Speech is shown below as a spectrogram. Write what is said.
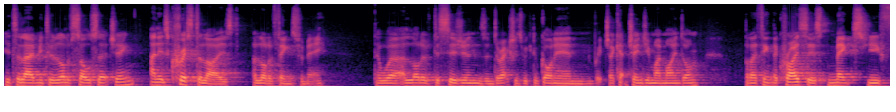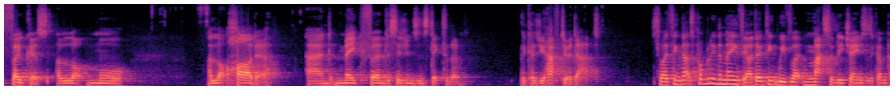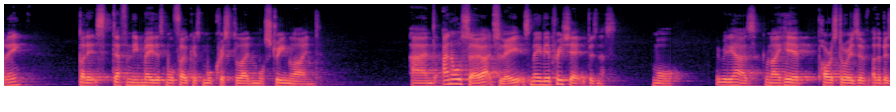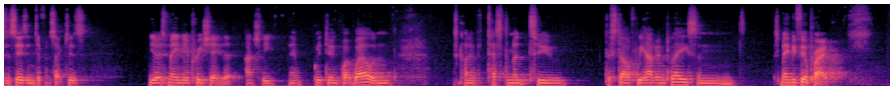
It's allowed me to do a lot of soul searching and it's crystallized a lot of things for me. There were a lot of decisions and directions we could have gone in, which I kept changing my mind on. But I think the crisis makes you focus a lot more, a lot harder, and make firm decisions and stick to them because you have to adapt. So I think that's probably the main thing. I don't think we've like massively changed as a company, but it's definitely made us more focused, more crystallized, more streamlined. And and also actually it's made me appreciate the business more. It really has. When I hear horror stories of other businesses in different sectors, you know, it's made me appreciate that actually, you know, we're doing quite well and it's kind of testament to the staff we have in place and it's made me feel proud.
